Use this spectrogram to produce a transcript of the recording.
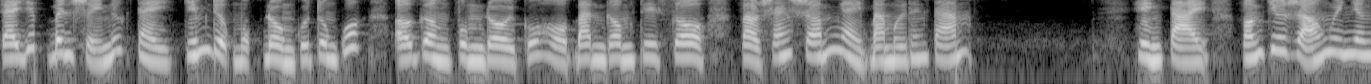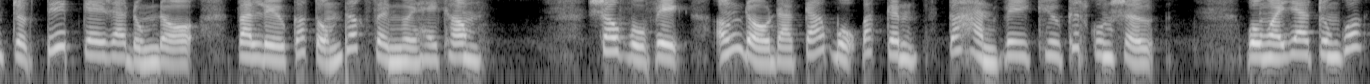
đã giúp binh sĩ nước này chiếm được một đồn của Trung Quốc ở gần vùng đồi của hồ Bangong Tiso vào sáng sớm ngày 30 tháng 8. Hiện tại, vẫn chưa rõ nguyên nhân trực tiếp gây ra đụng độ và liệu có tổn thất về người hay không. Sau vụ việc, Ấn Độ đã cáo buộc Bắc Kinh có hành vi khiêu khích quân sự. Bộ Ngoại giao Trung Quốc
